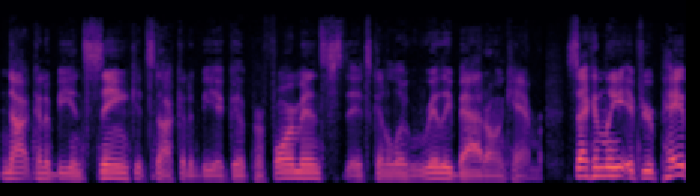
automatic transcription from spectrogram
not going to be in sync. It's not going to be a good performance. It's going to look really bad on camera. Secondly, if your pay,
